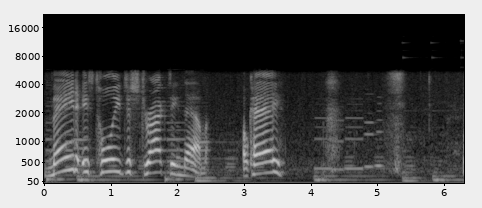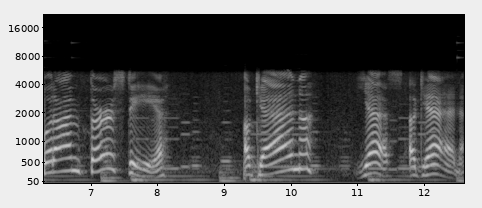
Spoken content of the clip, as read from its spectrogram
Maid is totally distracting them. Okay? But I'm thirsty. Again? Yes, again.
